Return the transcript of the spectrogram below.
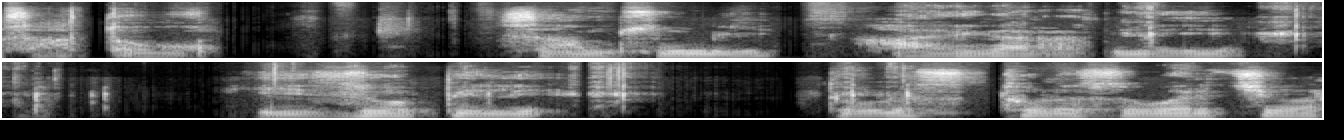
जातो सामसू मी हाय घरात नाही ही झोपेले. थोडस थोडस वरचीवर.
